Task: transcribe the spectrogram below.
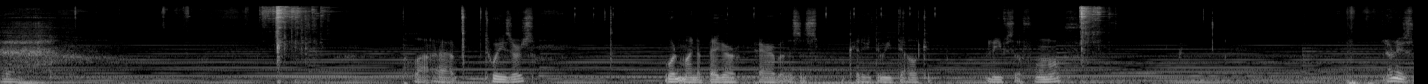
uh, tweezers. Wouldn't mind a bigger pair, but this is getting the wee delicate leaves that fall off. I don't use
